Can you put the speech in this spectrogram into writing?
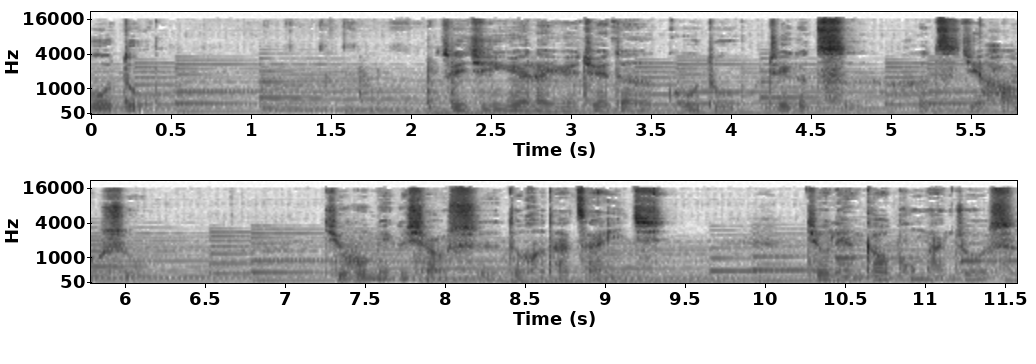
孤独，最近越来越觉得“孤独”这个词和自己好熟，几乎每个小时都和他在一起，就连高朋满座时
